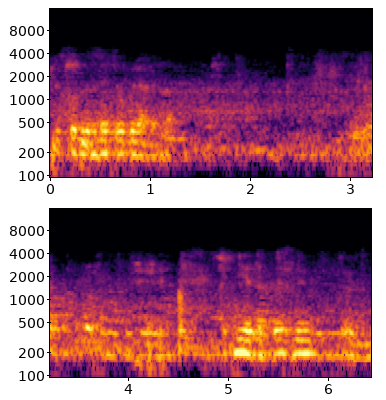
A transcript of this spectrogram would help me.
Приходу дать окуляры, брат. Нет, это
